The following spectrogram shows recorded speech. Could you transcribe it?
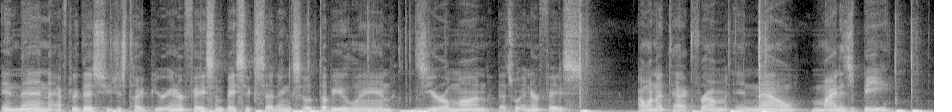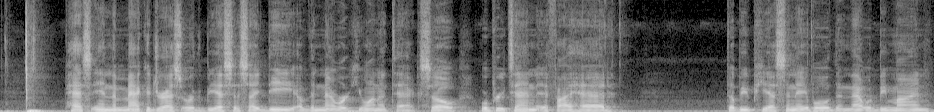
and then after this you just type your interface and basic settings. So WLAN 0 mon that's what interface I want to attack from. And now minus B pass in the MAC address or the BSS ID of the network you want to attack. So we'll pretend if I had WPS enabled then that would be mine.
